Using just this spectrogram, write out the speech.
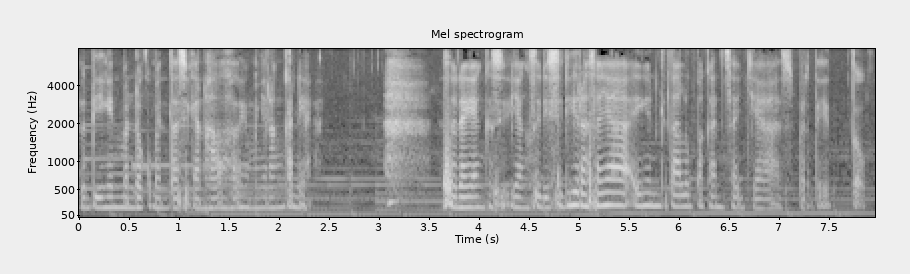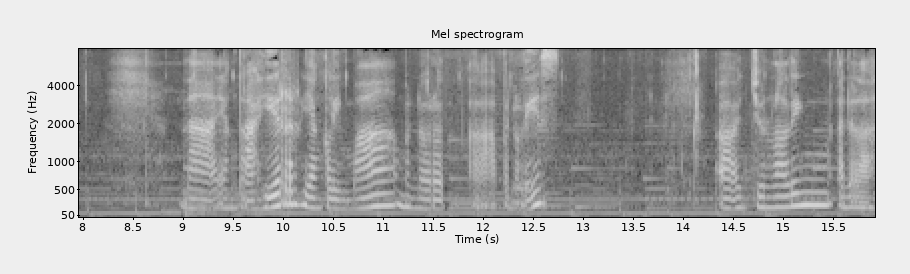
lebih ingin mendokumentasikan hal-hal yang menyenangkan ya? Sedang yang yang sedih-sedih rasanya ingin kita lupakan saja seperti itu. Nah yang terakhir yang kelima menurut uh, penulis uh, journaling adalah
